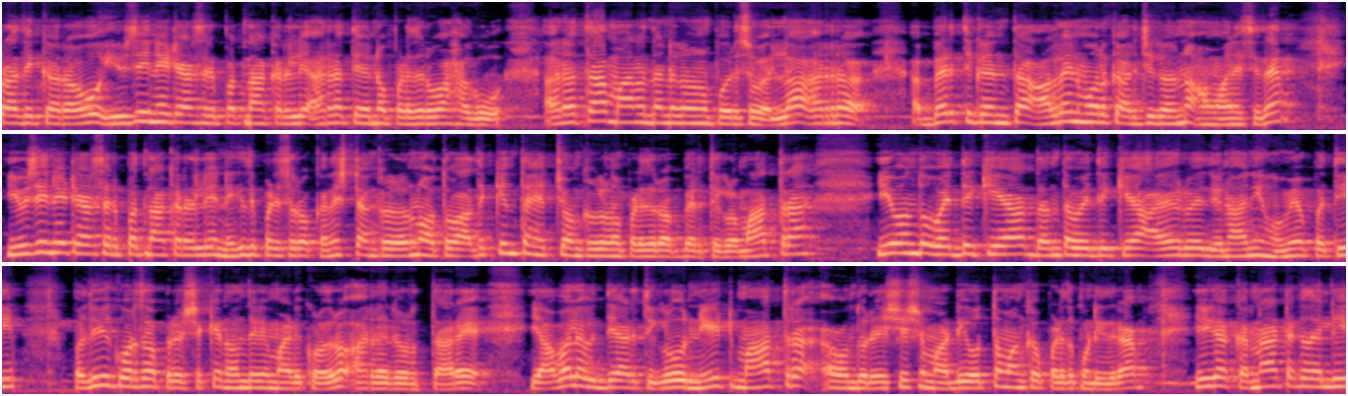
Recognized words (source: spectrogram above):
ಪ್ರಾಧಿಕಾರವು ಯು ಜಿ ನೀಟ್ ಎರಡು ಸಾವಿರದ ಇಪ್ಪತ್ನಾಲ್ಕರಲ್ಲಿ ಅರ್ಹತೆಯನ್ನು ಪಡೆದಿರುವ ಹಾಗೂ ಅರ್ಹತಾ ಮಾನದಂಡಗಳನ್ನು ಪೂರೈಸುವ ಎಲ್ಲ ಅರ್ಹ ಅಭ್ಯರ್ಥಿಗಳಿಂದ ಆನ್ಲೈನ್ ಮೂಲಕ ಅರ್ಜಿಗಳನ್ನು ಆಹ್ವಾನಿಸಿದೆ. ಯು ಜಿ ನೀಟ್ ಎರಡು ಸಾವಿರದ ಇಪ್ಪತ್ನಾಲ್ಕರಲ್ಲಿ ನಿಗದಿಪಡಿಸಿರುವ ಕನಿಷ್ಠ ಅಂಕಗಳನ್ನು ಅಥವಾ ಅದಕ್ಕಿಂತ ಹೆಚ್ಚು ಅಂಕಗಳನ್ನು ಪಡೆದಿರುವ ಅಭ್ಯರ್ಥಿಗಳು ಮಾತ್ರ ಈ ಒಂದು ವೈದ್ಯಕೀಯ, ದಂತವೈದ್ಯಕೀಯ, ಆಯುರ್ವೇದ, ಯುನಾನಿ, ಹೋಮಿಯೋಪತಿ ಪದವಿ ಕೋರ್ಸ್ಗಳ ಪ್ರವೇಶಕ್ಕೆ ನೋಂದಣಿ ಮಾಡಿಕೊಳ್ಳಲು ಅರ್ಹರಿರುತ್ತಾರೆ. ಯಾವೆಲ್ಲ ವಿದ್ಯಾರ್ಥಿಗಳು ನೀಟ್ ಮಾತ್ರ ಒಂದು ರಿಜಿಸ್ಟ್ರೇಷನ್ ಮಾಡಿ ಉತ್ತಮ ಅಂಕ ಪಡೆದುಕೊಂಡಿದ್ದೀರಾ? ಈಗ ಕರ್ನಾಟಕದಲ್ಲಿ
